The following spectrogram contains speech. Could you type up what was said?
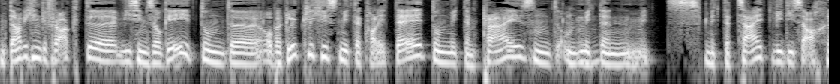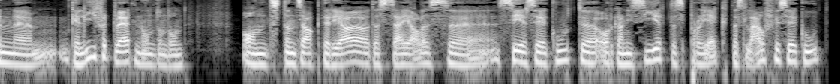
und da habe ich ihn gefragt, äh, wie es ihm so geht und äh, ob er glücklich ist mit der Qualität und mit dem Preis und, und mhm. mit, den, mhm. mit, mit der Zeit, wie die Sachen äh, geliefert werden und und und. Und dann sagt er, ja, das sei alles äh, sehr, sehr gut äh, organisiert, das Projekt, das laufe sehr gut.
